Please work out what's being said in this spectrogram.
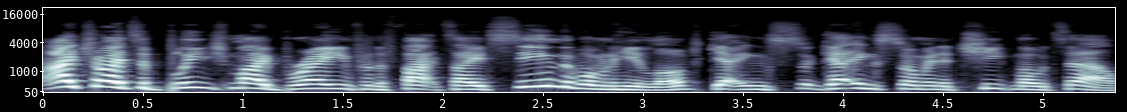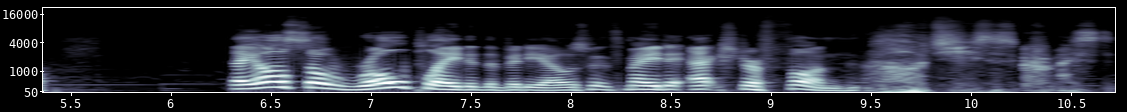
I tried to bleach my brain for the fact I had seen the woman he loved getting getting some in a cheap motel. They also role played in the videos, which made it extra fun. Oh Jesus Christ!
